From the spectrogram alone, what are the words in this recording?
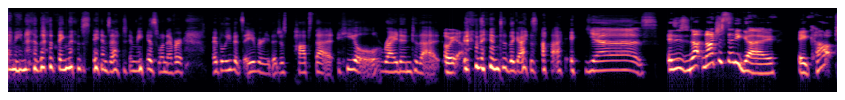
I mean, the thing that stands out to me is whenever I believe it's Avery that just pops that heel right into that oh yeah into the guy's eye. Yes. it is not not just any guy a cop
